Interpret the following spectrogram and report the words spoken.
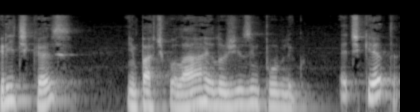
Críticas em particular, elogios em público. Etiqueta.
